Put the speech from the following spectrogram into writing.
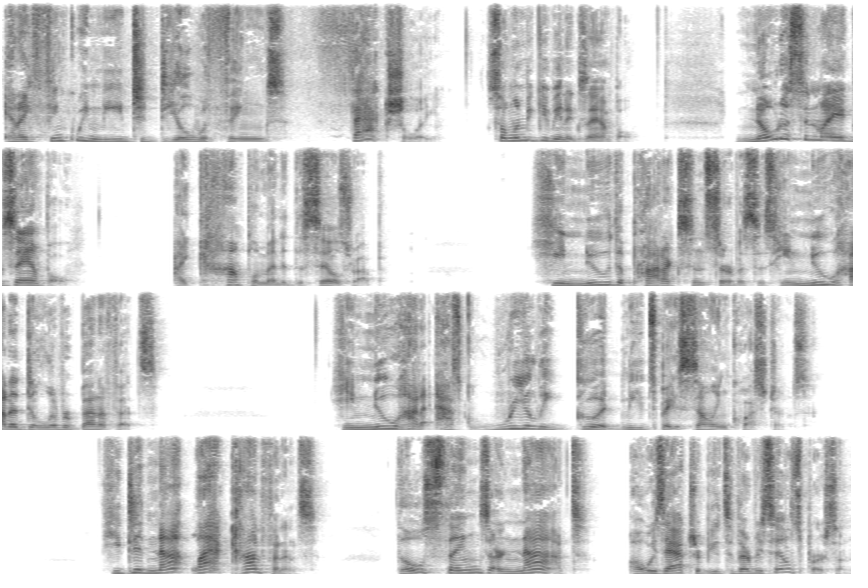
And I think we need to deal with things factually. So let me give you an example. Notice in my example, I complimented the sales rep. He knew the products and services. He knew how to deliver benefits. He knew how to ask really good needs based selling questions. He did not lack confidence. Those things are not always attributes of every salesperson.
